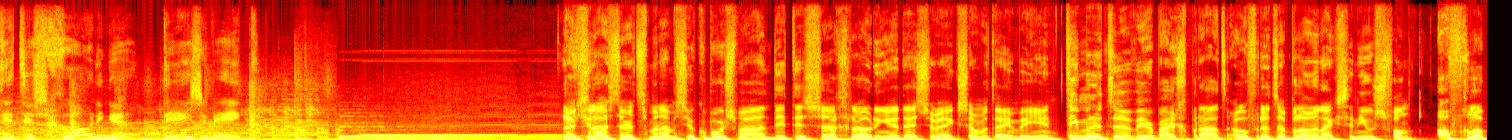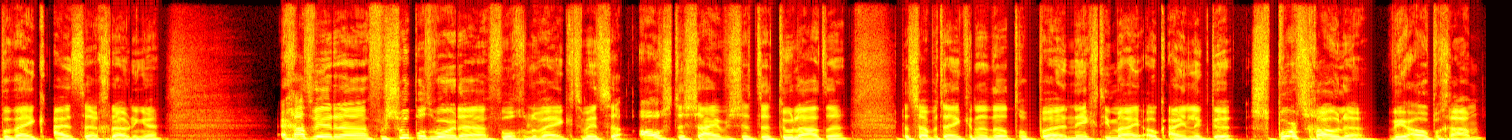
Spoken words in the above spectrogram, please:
Dit is Groningen deze week. Leuk je luistert. Mijn naam is Jocke Boersma en dit is eh, Groningen deze week. Zometeen ben je in 10 minuten weer bijgepraat over het eh, belangrijkste nieuws van afgelopen week uit eh, Groningen. Er gaat weer versoepeld worden volgende week. Tenminste, als de cijfers het toelaten. Dat zou betekenen dat op 19 mei ook eindelijk de sportscholen weer open gaan.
